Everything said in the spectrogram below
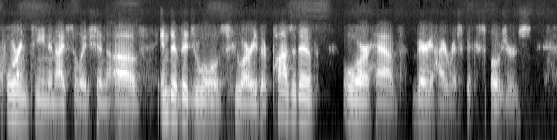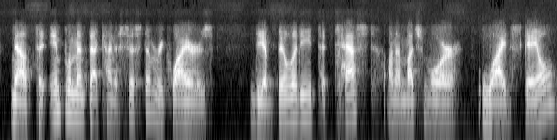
quarantine and isolation of individuals who are either positive or have very high risk exposures. Now, to implement that kind of system requires the ability to test on a much more wide scale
